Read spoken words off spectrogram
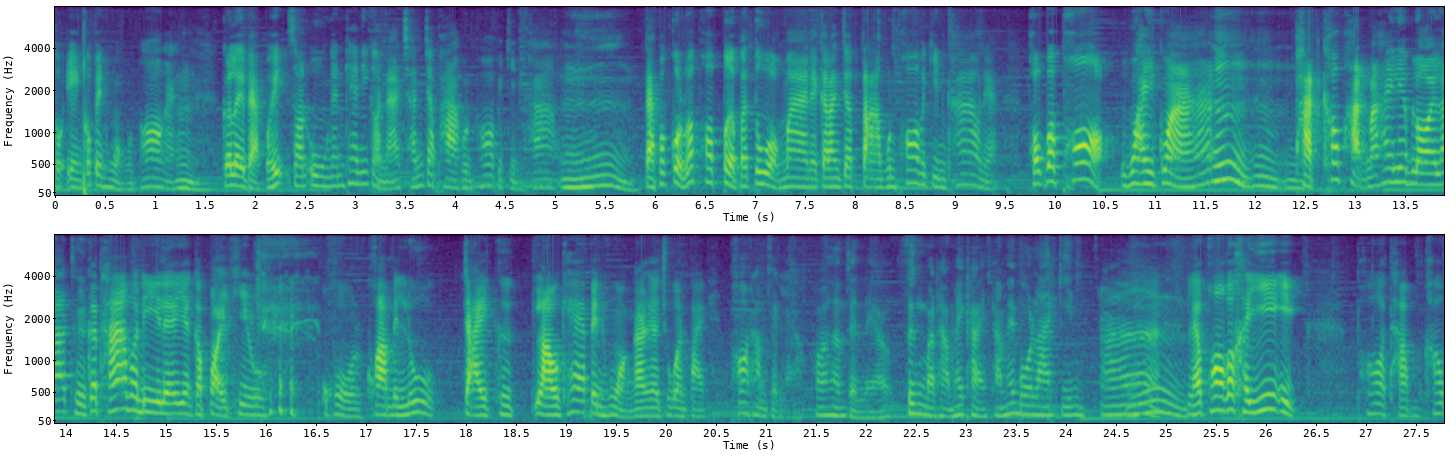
ตัวเองก็เป็นห่วงคุณพ่อไงอืมก็เลยแบบเฮ้ยซอนอูงั้นแค่นี้ก่อนนะ ฉันจะพาคุณพ่อไปกินข้าวอืมแต่ปรากฏว่าพอเปิดประตูออกมาเนี่ยกำลังจะตามคุณพ่อไปกินข้าวเนี่ยพบว่าพ่อไวกว่าฮะอืมอืมอืมผัดข้าวผัดมาให้เรียบร้อยแล้ว ถือกระทะพอดีเลยอย่างกับปล่อยคิว โอ้โห ความเป็นลูกใจคือเราแค่เป็นห่วงกันจะชวนไป พ่อทำเสร็จแล้ว พ่อทำเสร็จแล้ว ซึ่งมาทำให้ใครทำให้โบรากิน อ่าอืม แล้วพ่อก็ขยี้อีก พ่อทำข้าว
